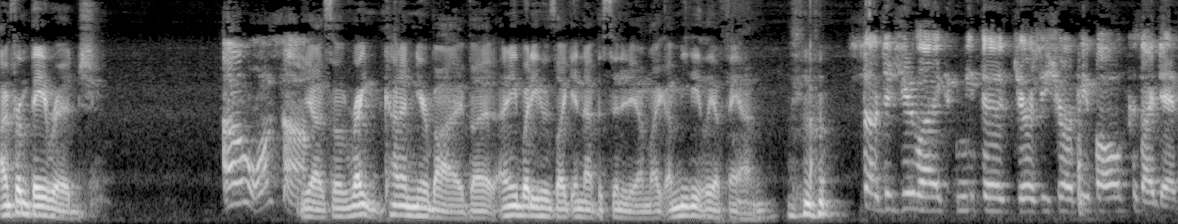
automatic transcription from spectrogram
I'm from Bay Ridge. Oh, awesome. Yeah, so right kind of nearby, but anybody who's like in that vicinity, I'm like immediately a fan. So, did you like meet the Jersey Shore people? Because I did.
